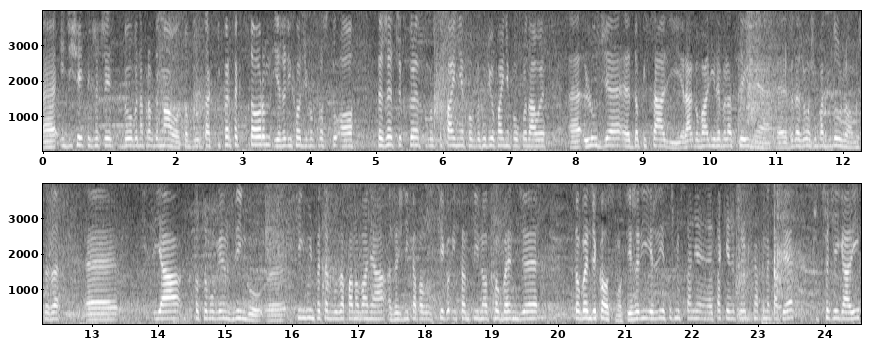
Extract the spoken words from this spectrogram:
E, I dzisiaj tych rzeczy jest, byłoby naprawdę mało. To był taki perfect storm, jeżeli chodzi po prostu o te rzeczy, które po prostu fajnie wychodziły, fajnie poukładały. E, ludzie e, dopisali, reagowali rewelacyjnie. Wydarzyło się bardzo dużo. Myślę, że ja to, co mówiłem z ringu, King Win PTW zapanowania Rzeźnika Pawłowskiego i Santino to będzie to będzie kosmos. Jeżeli, jeżeli jesteśmy w stanie e, takie rzeczy robić na tym etapie, przy trzeciej gali,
